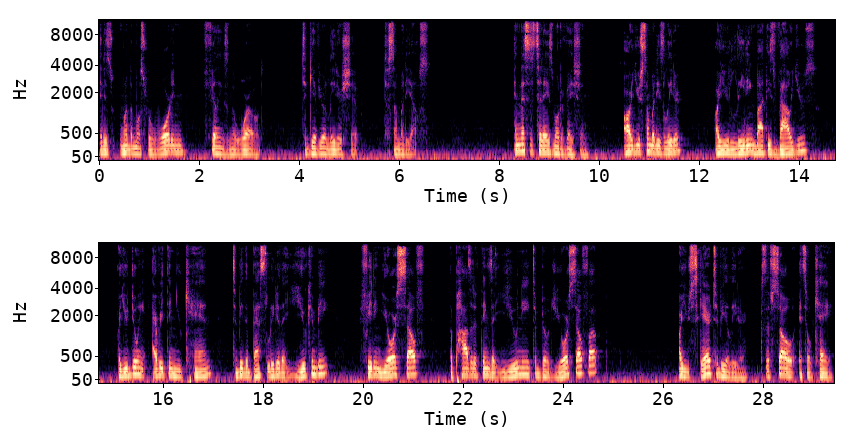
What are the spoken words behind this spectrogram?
It is one of the most rewarding feelings in the world to give your leadership to somebody else. And this is today's motivation. Are you somebody's leader? Are you leading by these values? Are you doing everything you can to be the best leader that you can be? Feeding yourself the positive things that you need to build yourself up? Are you scared to be a leader? Because if so, it's okay.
